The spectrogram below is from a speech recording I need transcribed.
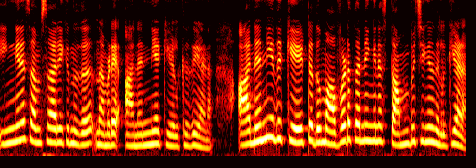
ഇങ്ങനെ സംസാരിക്കുന്നത് നമ്മുടെ അനന്യ കേൾക്കുകയാണ്. അനന്യ ഇത് കേട്ടതും അവിടെ തന്നെ ഇങ്ങനെ സ്തംഭിച്ചിങ്ങനെ നിൽക്കുകയാണ്.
